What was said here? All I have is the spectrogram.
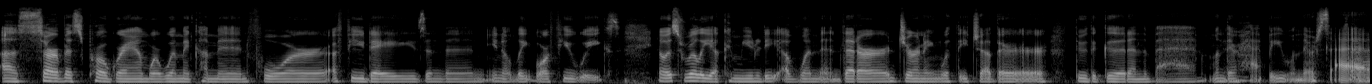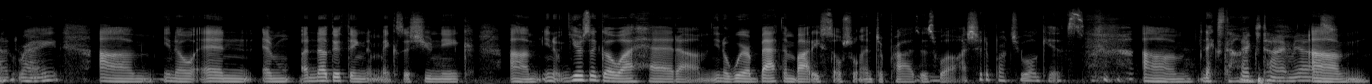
a service program where women come in for a few days and then you know leave or a few weeks. You know it's really a community of women that are journeying with each other through the good and the bad when they're happy when they're sad, sad right, Um, you know and and another thing that makes us unique um, you know years ago i had um, you know we're a bath and body social enterprise as well. I should have brought you all gifts um, next time. Next time yes. Um,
